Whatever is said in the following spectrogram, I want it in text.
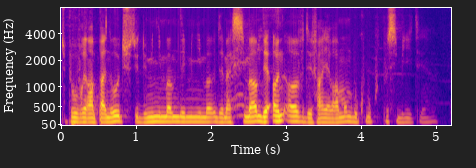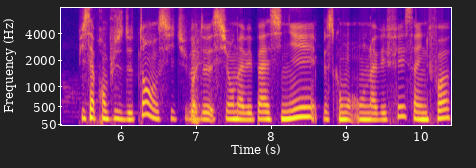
Tu peux ouvrir un panneau, tu sais des minimums, des minimums, des maximums, des on-off, des. Enfin, il y a vraiment beaucoup beaucoup de possibilités. Puis ça prend plus de temps aussi, tu vois. Ouais. De, si on n'avait pas assigné, parce qu'on on l'avait fait ça une fois,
